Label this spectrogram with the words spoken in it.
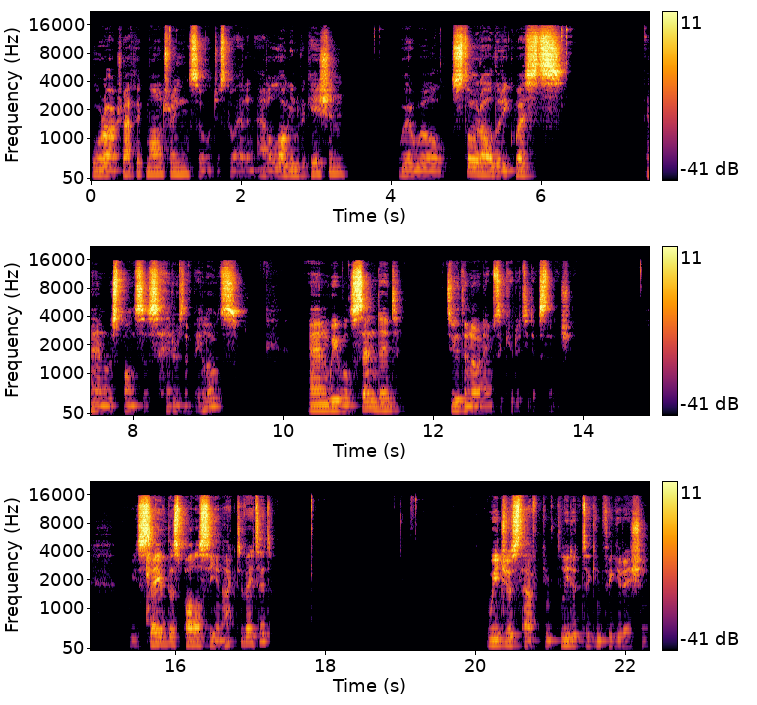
for our traffic monitoring. So we'll just go ahead and add a log invocation where we'll store all the requests and responses, headers and payloads. And we will send it to the no-name security destination. We save this policy and activate it. We just have completed the configuration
